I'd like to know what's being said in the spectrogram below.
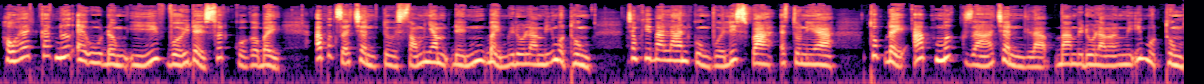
Hầu hết các nước EU đồng ý với đề xuất của G7 áp mức giá trần từ 65 đến 70 đô la Mỹ một thùng, trong khi Ba Lan cùng với Litva, Estonia thúc đẩy áp mức giá trần là 30 đô la Mỹ một thùng.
